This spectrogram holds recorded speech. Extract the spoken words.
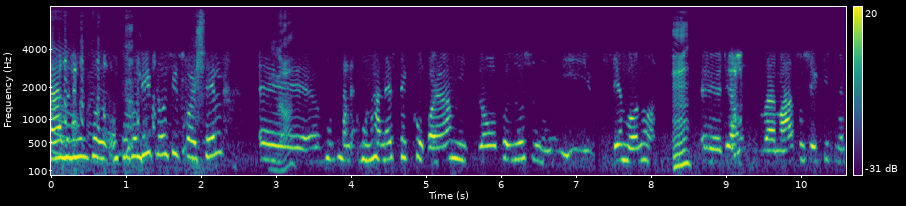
Ja, men hun kunne, hun kunne lige pludselig trykke til. Øh, hun, har- hun har næsten ikke kunne røre mit lår på ydersiden i flere måneder. Mm. Øh, det har været meget forsigtigt, men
